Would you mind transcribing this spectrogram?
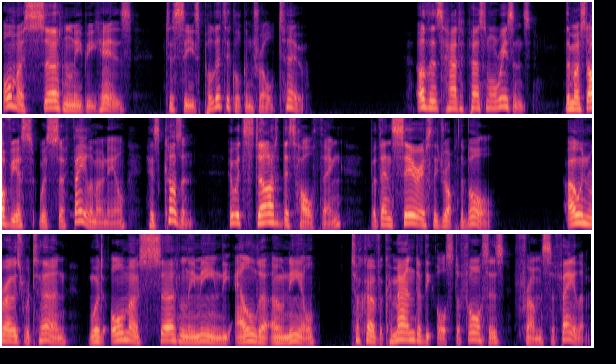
almost certainly be his, to seize political control too? Others had personal reasons. The most obvious was Sir Phelim O'Neill, his cousin, who had started this whole thing, but then seriously dropped the ball. Owen Roe's return would almost certainly mean the elder O'Neill took over command of the Ulster forces from Sir Phelim.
